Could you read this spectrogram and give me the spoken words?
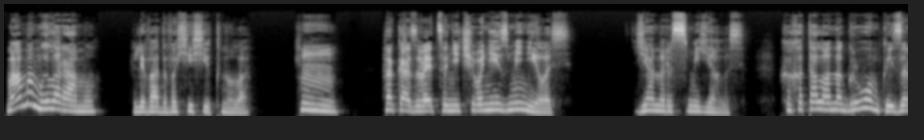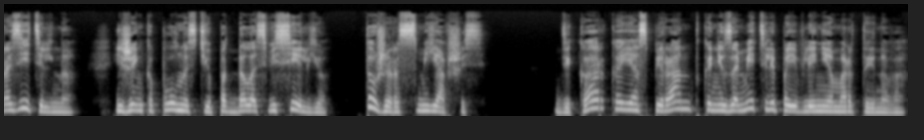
Мама мыла раму. Левадова хихикнула. Хм, оказывается, ничего не изменилось. Яна рассмеялась. Хохотала она громко и заразительно. И Женька полностью поддалась веселью, тоже рассмеявшись. Дикарка и аспирантка не заметили появления Мартынова.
